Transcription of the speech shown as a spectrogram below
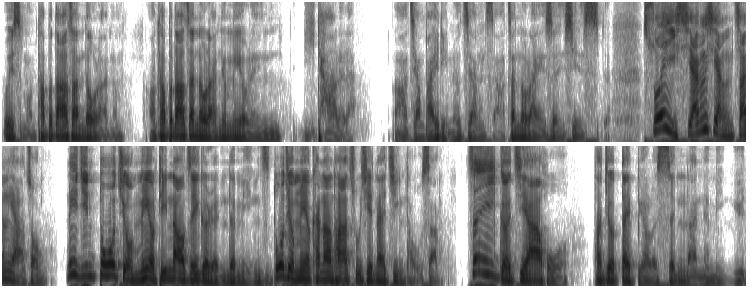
为什么？他不搭战斗蓝呢？啊，他不搭战斗蓝，就没有人理他了啦。啊，讲白一点都这样子啊，战斗蓝也是很现实的。所以想想张亚中。你已经多久没有听到这个人的名字？多久没有看到他出现在镜头上？这个家伙，他就代表了深蓝的命运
